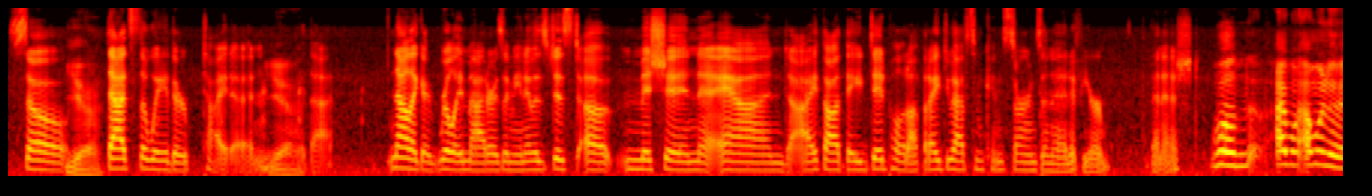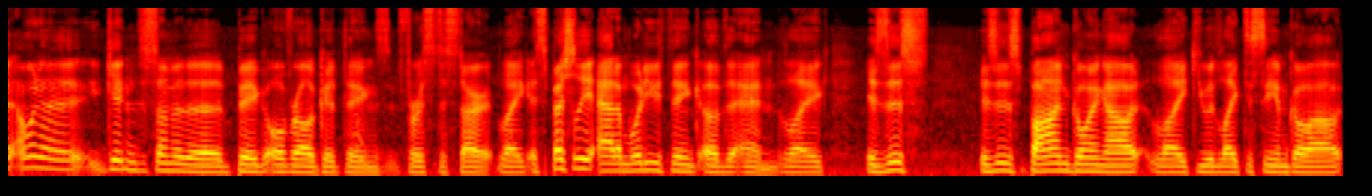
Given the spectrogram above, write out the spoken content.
So yeah. that's the way they're tied in. Yeah. With that. Not like it really matters. I mean, it was just a mission, and I thought they did pull it off. But I do have some concerns in it. If you're finished, Well, n- I want to I want to get into some of the big overall good things first to start. Like especially Adam, what do you think of the end? Like is this is this Bond going out like you would like to see him go out?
